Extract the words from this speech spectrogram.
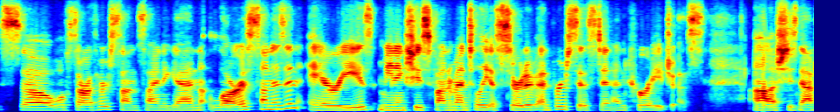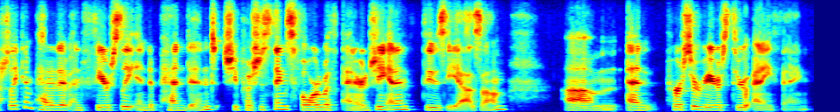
so we'll start with her sun sign again. Laura's sun is in Aries, meaning she's fundamentally assertive and persistent and courageous. Uh, she's naturally competitive and fiercely independent. She pushes things forward with energy and enthusiasm um, and perseveres through anything.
